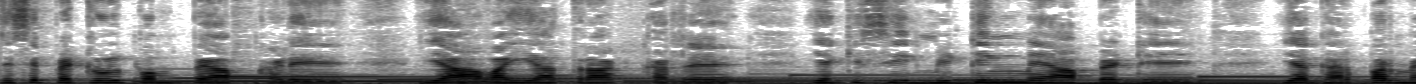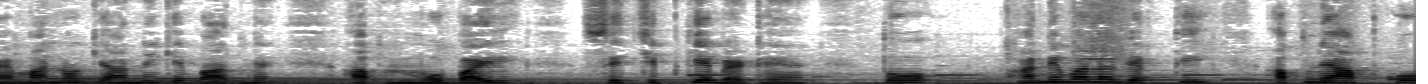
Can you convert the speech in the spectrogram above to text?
जैसे पेट्रोल पंप पे आप खड़े हैं, या हवाई यात्रा कर रहे हैं, या किसी मीटिंग में आप बैठे हैं, या घर पर मेहमानों के आने के बाद में आप मोबाइल से चिपके बैठे हैं तो आने वाला व्यक्ति अपने आप को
